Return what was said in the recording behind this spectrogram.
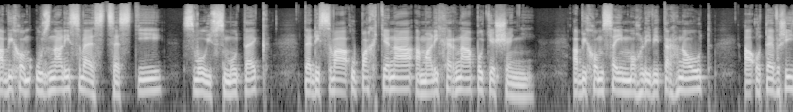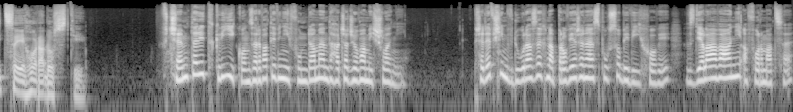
abychom uznali své zcestí, svůj smutek, tedy svá upachtěná a malicherná potěšení, abychom se jim mohli vytrhnout a otevřít se jeho radosti. V čem tedy tkví konzervativní fundament Hadžadžova myšlení? Především v důrazech na prověřené způsoby výchovy, vzdělávání a formace,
